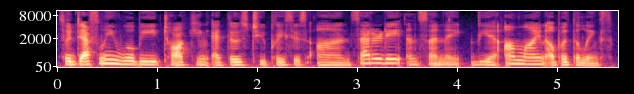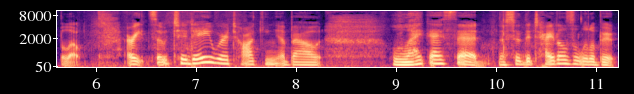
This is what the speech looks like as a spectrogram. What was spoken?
So definitely we'll be talking at those two places on Saturday and Sunday via online. I'll put the links below. All right, so today we're talking about like I said, so the title's a little bit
